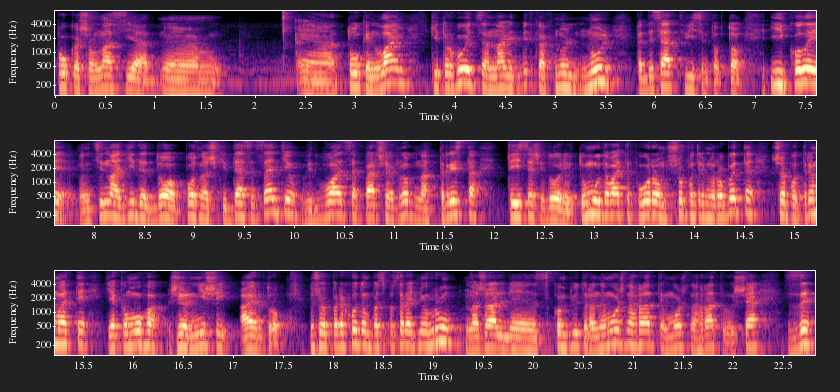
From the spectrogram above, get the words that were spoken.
поки що в нас є. Е, Токен Lime, який торгується на відбітках 0,058. Тобто, і коли ціна дійде до позначки 10 центів, відбувається перший роб на 300 тисяч доларів. Тому давайте поговоримо, що потрібно робити, щоб отримати якомога жирніший airdrop. Ну що, переходимо безпосередньо в гру. На жаль, е, з комп'ютера не можна грати, можна грати лише з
